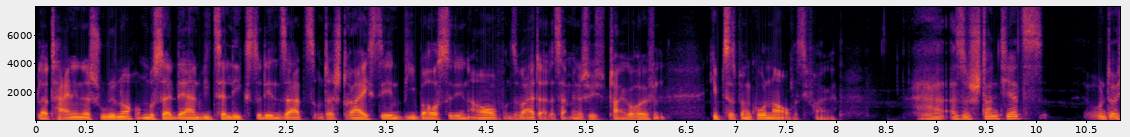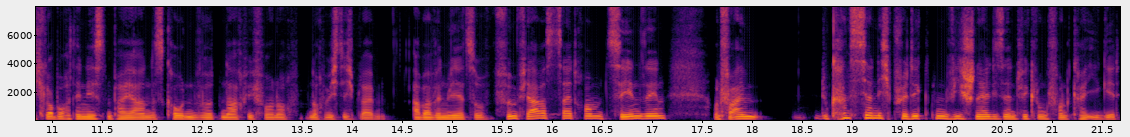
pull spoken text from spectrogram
Latein in der Schule noch und musste halt lernen, wie zerlegst du den Satz, unterstreichst den, wie baust du den auf und so weiter. Das hat mir natürlich total geholfen. Gibt es das beim Coden auch, ist die Frage. Also Stand jetzt und ich glaube auch in den nächsten paar Jahren, das Coden wird nach wie vor noch, noch wichtig bleiben. Aber wenn wir jetzt so fünf Jahreszeitraum, zehn sehen und vor allem, du kannst ja nicht predikten, wie schnell diese Entwicklung von KI geht.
